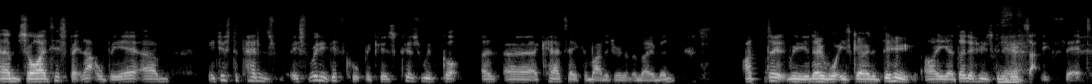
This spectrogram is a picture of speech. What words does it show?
Um, so I anticipate that will be it. Um, it just depends. It's really difficult because because we've got a, a, caretaker manager at the moment. I don't really know what he's going to do. I, I don't know who's going to yeah. be exactly fit.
